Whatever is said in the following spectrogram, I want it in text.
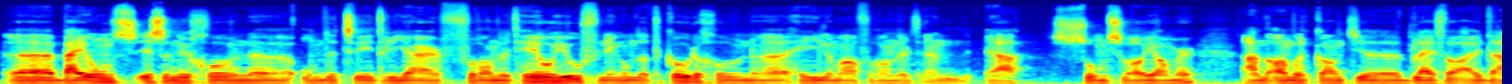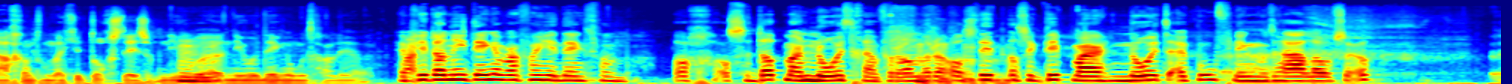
Eh, bij ons is het nu gewoon eh, om de twee, drie jaar verandert heel je oefening, omdat de code gewoon eh, helemaal verandert. En ja, soms wel jammer. Aan de andere kant, je blijft wel uitdagend, omdat je toch steeds opnieuw eh, nieuwe dingen moet gaan leren. Heb je dan niet dingen waarvan je denkt van... Och, als ze dat maar nooit gaan veranderen. Als, dit, als ik dit maar nooit uit mijn oefening moet halen of zo. Eh,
